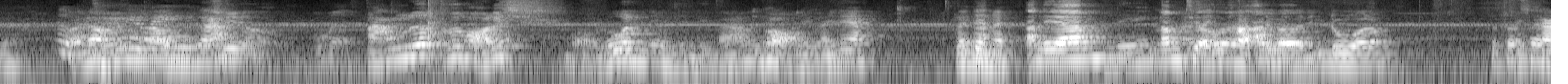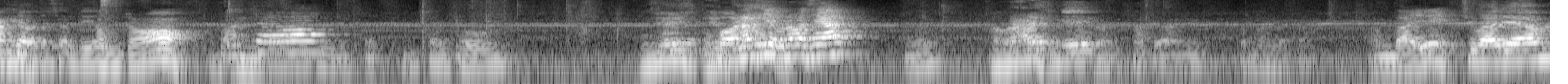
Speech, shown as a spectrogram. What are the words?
Này Rửa đâu? tám nước thôi bỏ đi bỏ luôn nhưng mà chỉ tám thì bỏ đi lấy đi em lấy tiền này Ăn đi em. 5 triệu Đánh rồi thật ăn thôi. đánh đùa đâu. Cho cho xem à? cho xem video. Không cho Cho Xem thôi. Đi bỏ 5 triệu nó mà xem. Đấy, vào gà đi. Đánh đi. Đi. Chia bài đi em.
